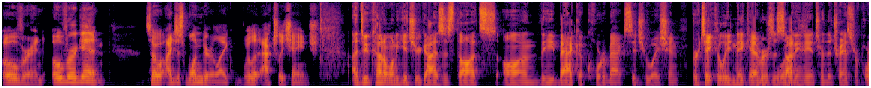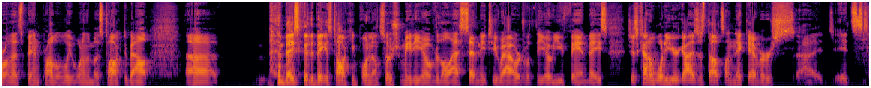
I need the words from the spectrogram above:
over and over again. So I just wonder, like, will it actually change? I do kind of want to get your guys' thoughts on the backup quarterback situation, particularly Nick Evers oh, deciding to enter the transfer portal. That's been probably one of the most talked about, uh, basically the biggest talking point on social media over the last 72 hours with the OU fan base. Just kind of what are your guys' thoughts on Nick Evers? Uh, it's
